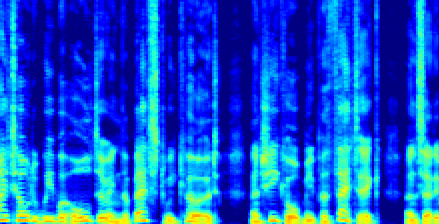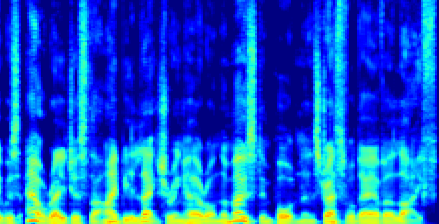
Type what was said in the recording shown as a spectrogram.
I told her we were all doing the best we could, and she called me pathetic and said it was outrageous that I be lecturing her on the most important and stressful day of her life.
